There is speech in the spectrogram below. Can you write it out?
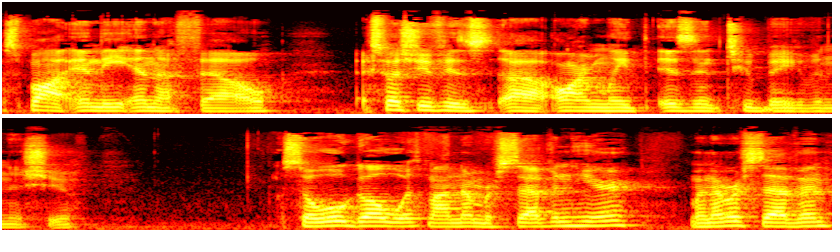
spot in the NFL, especially if his uh, arm length isn't too big of an issue. So we'll go with my number seven here. My number seven,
